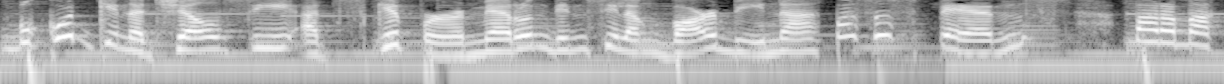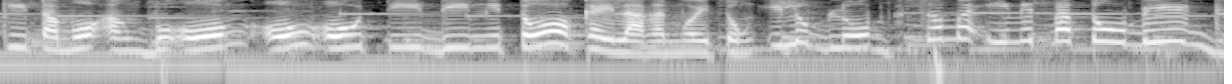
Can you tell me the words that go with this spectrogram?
Bukod kina Chelsea at Skipper, meron din silang Barbie na pa-suspense para makita mo ang buong OOTD nito. Kailangan mo itong ilublob sa mainit na tubig.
